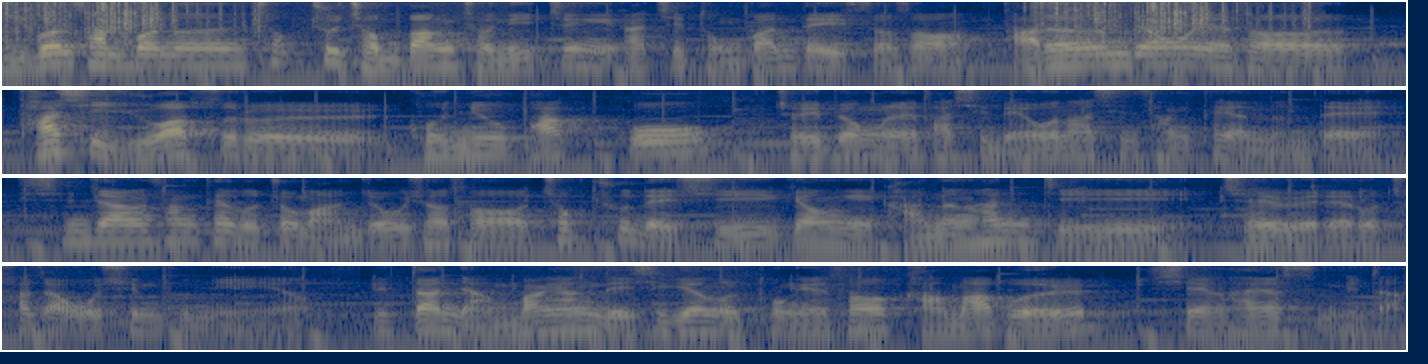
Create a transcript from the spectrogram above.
2번, 3번은 척추 전방 전이증이 같이 동반돼 있어서 다른 병원에서 다시 유압수를 권유받고 저희 병원에 다시 내원하신 상태였는데 심장 상태도 좀 안 좋으셔서 척추 내시경이 가능한지 제 외래로 찾아오신 분이에요. 일단 양방향 내시경을 통해서 감압을 시행하였습니다.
